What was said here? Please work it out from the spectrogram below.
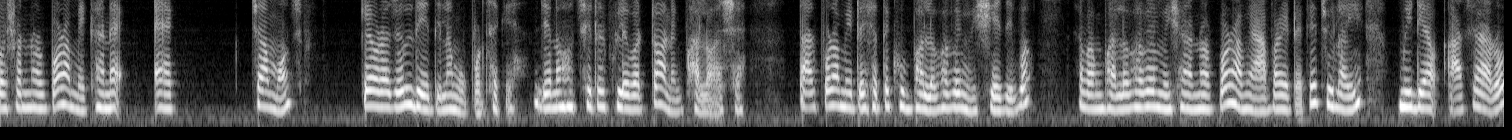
বসানোর পর আমি এখানে এক চামচ কেওড়া জল দিয়ে দিলাম উপর থেকে, যেন হচ্ছে এটার ফ্লেভারটা অনেক ভালো আসে। তারপর আমি এটার সাথে খুব ভালোভাবে মিশিয়ে দেব এবং ভালোভাবে মিশানোর পর আমি আবার এটাকে চুলাই। মিডিয়াম আছে আরও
